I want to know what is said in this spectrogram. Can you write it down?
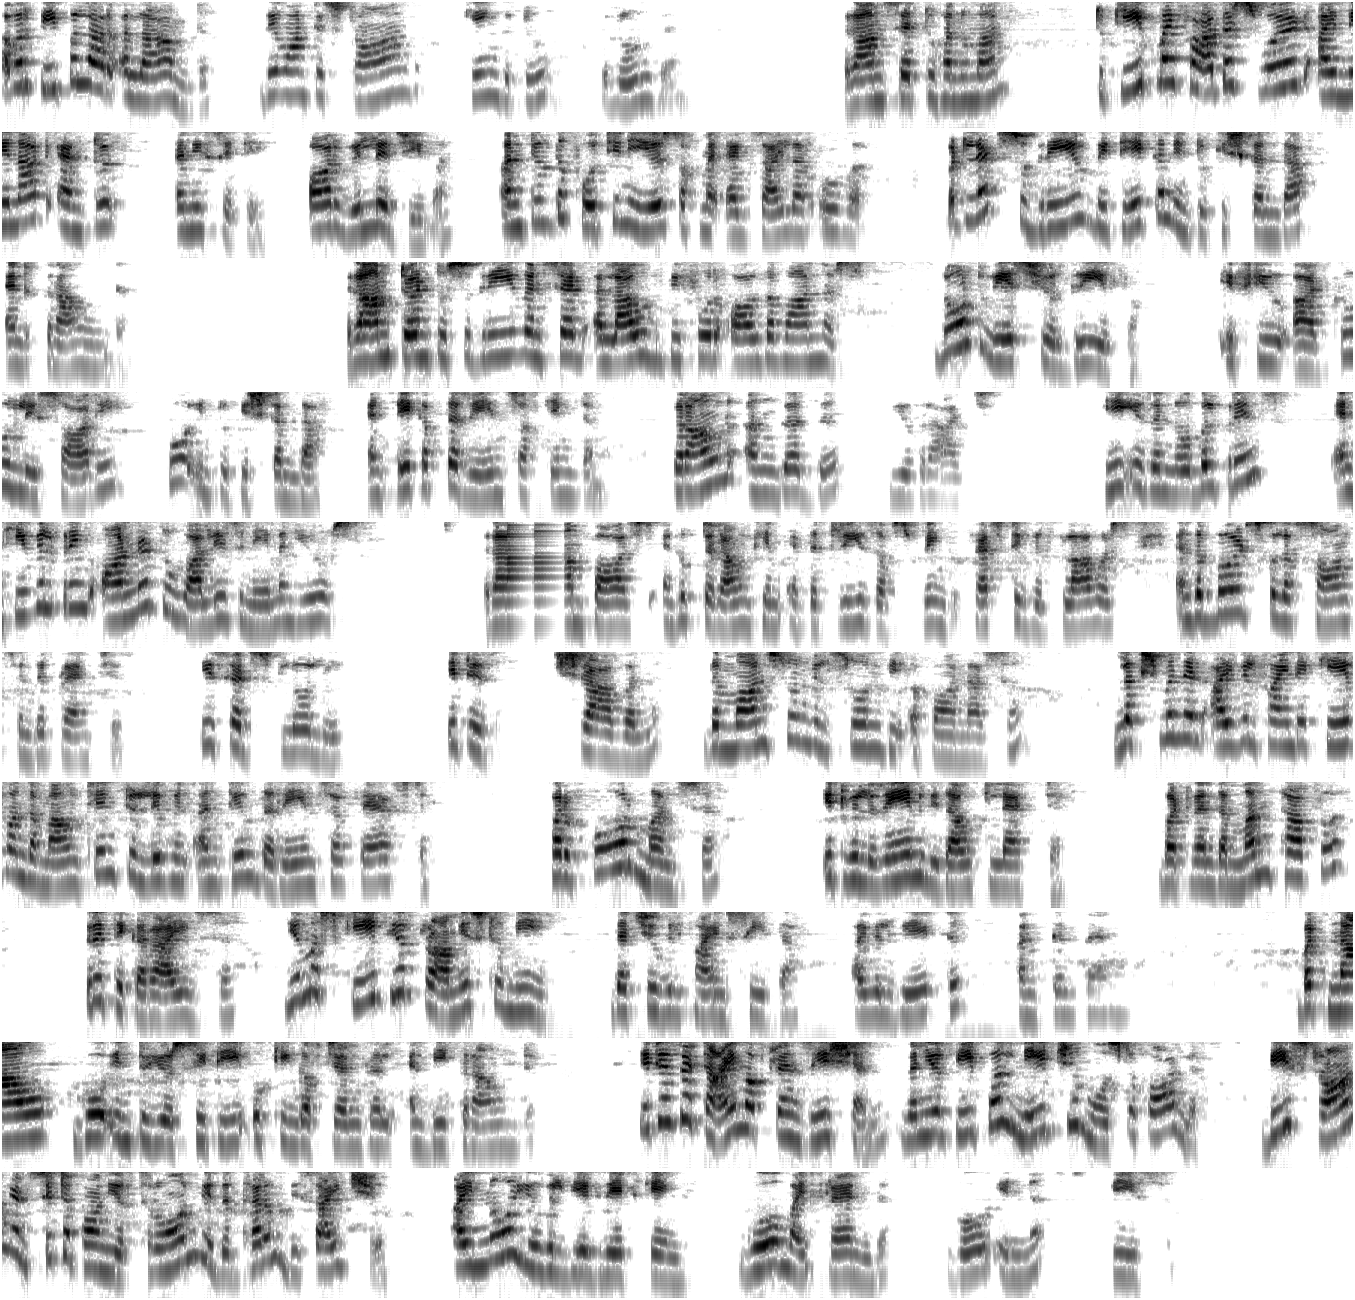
Our people are alarmed. They want a strong king to rule them. Ram said to Hanuman, To keep my father's word, I may not enter any city or village even until the 14 years of my exile are over. But let Sugriv be taken into Kishkinda and crowned. Ram turned to Sugriv and said aloud before all the Vanars, Don't waste your grief. If you are truly sorry, go into Kishkinda and take up the reins of kingdom. Crown Angad Yuvraj. He is a noble prince and he will bring honor to Vali's name and yours. Ram paused and looked around him at the trees of spring, festive with flowers, and the birds full of songs in their branches. He said slowly, it is Shravan. The monsoon will soon be upon us. Lakshman and I will find a cave on the mountain to live in until the rains have passed. For four months, it will rain without let. But when the month of Kritik arrives, you must keep your promise to me that you will find Sita. I will wait until then. But now go into your city, O king of jungle, and be crowned. It is a time of transition when your people need you most of all. Be strong and sit upon your throne with the Dharm beside you. I know you will be a great king. Go, my friend, go in peace.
